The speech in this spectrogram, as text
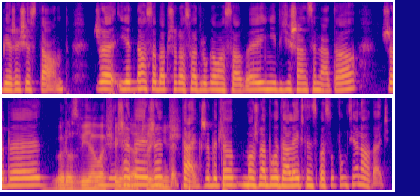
bierze się stąd, że jedna osoba przerosła drugą osobę i nie widzi szansy na to, żeby Rozwijała się żeby, inaczej że, niż... tak, żeby to można było dalej w ten sposób funkcjonować.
